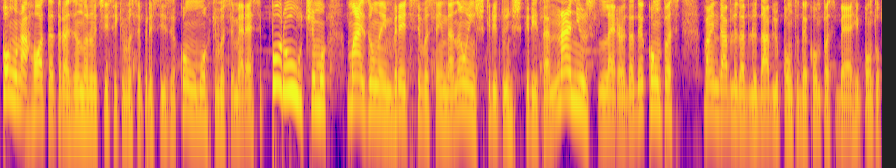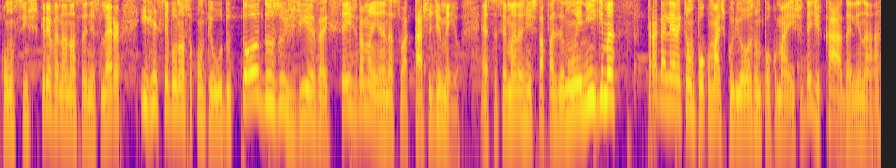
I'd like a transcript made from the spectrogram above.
com o Na Rota trazendo a notícia que você precisa com o humor que você merece. Por último, mais um lembrete, se você ainda não é inscrito inscrita na newsletter da The Compass, vá em www.thecompassbr.com, se inscreva na nossa newsletter e receba o nosso conteúdo todos os dias às 6 da manhã na sua caixa de e-mail. Essa semana a gente está fazendo um enigma para a galera que é um pouco mais curiosa, um pouco mais dedicada ali na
